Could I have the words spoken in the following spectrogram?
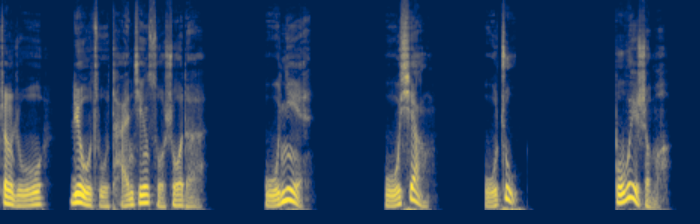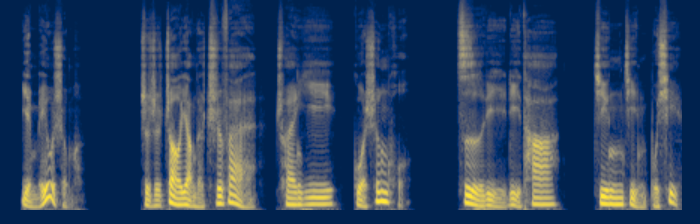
正如六祖坛经所说的：“无念、无相、无住，不为什么，也没有什么，只是照样的吃饭、穿衣、过生活，自利利他。”精进不懈。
